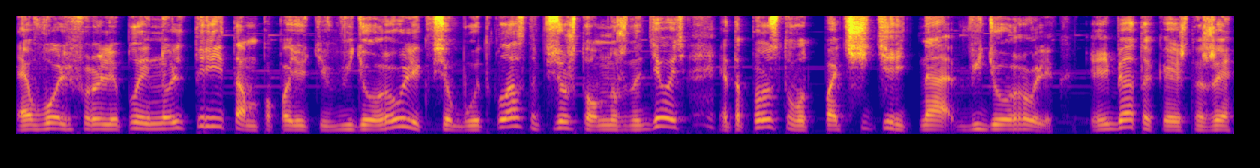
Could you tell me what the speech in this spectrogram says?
Wolf Roleplay 03, там попадете в видеоролик, все будет классно, все, что вам нужно делать, это просто вот почитерить на видеоролик. Ребята, конечно же,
